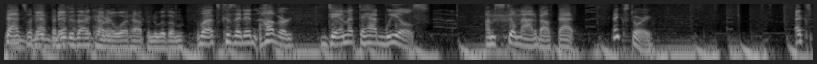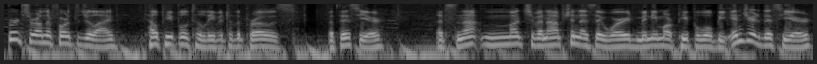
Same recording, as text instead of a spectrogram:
That's what May- happened. Maybe that kind of what happened with them. Well, that's because they didn't hover. Damn it, they had wheels. I'm still mad about that. Next story. Experts around the 4th of July tell people to leave it to the pros. But this year, that's not much of an option as they worried many more people will be injured this year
